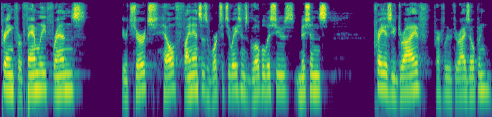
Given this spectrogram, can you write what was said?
praying for family, friends, your church, health, finances, work situations, global issues, missions. Pray as you drive, preferably with your eyes open.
